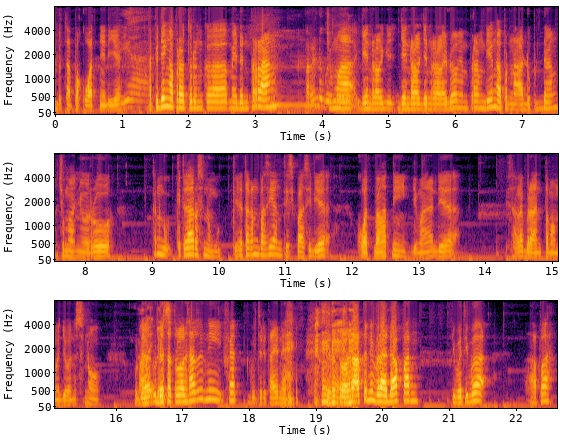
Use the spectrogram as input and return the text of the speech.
betapa kuatnya dia Iya. tapi dia nggak pernah turun ke medan perang Hmm. Karena udah gue cuma general general generalnya doang yang perang. Dia nggak pernah adu pedang cuma nyuruh. Kan gua- kita harus nunggu kita kan pasti antisipasi dia kuat banget nih. Gimana dia misalnya berantem sama Jon Snow. Udah Malah udah Jon- satu lawan satu nih Fat gue ceritain ya. Udah satu lawan satu nih berhadapan. Tiba-tiba apa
